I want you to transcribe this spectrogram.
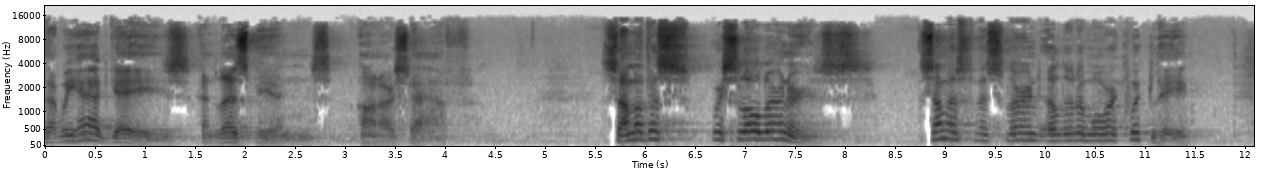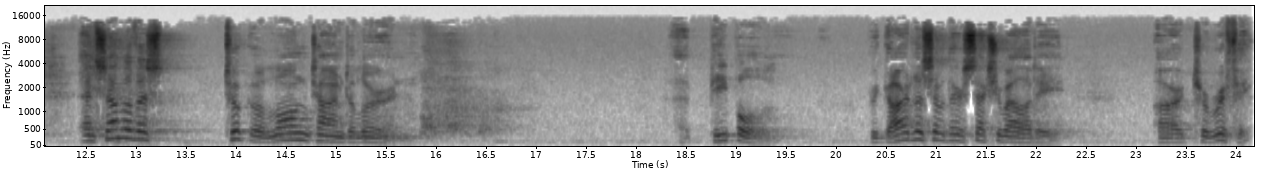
that we had gays and lesbians on our staff. Some of us were slow learners. Some of us learned a little more quickly. And some of us took a long time to learn. that People, regardless of their sexuality, are terrific,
